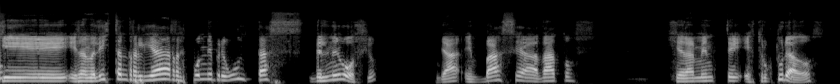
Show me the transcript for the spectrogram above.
que el analista en realidad responde preguntas del negocio, ya en base a datos generalmente estructurados,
